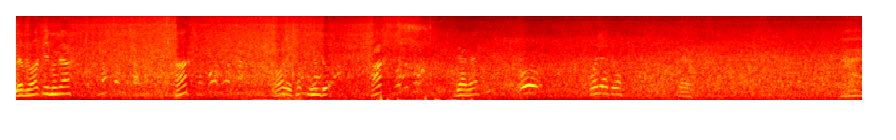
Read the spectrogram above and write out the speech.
เรียบร้อยกินมึงกันฮะอ๋อเดี๋ยวเขาเงินเดือฮะอย่านะโอ้โอ้ยาจูเออเฮ้ย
